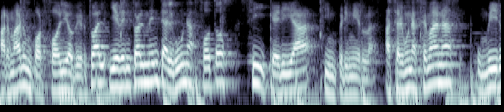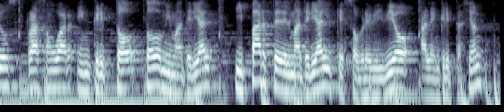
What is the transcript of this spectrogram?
armar un portfolio virtual y eventualmente algunas fotos sí quería imprimirlas. Hace algunas semanas un virus, ransomware, encriptó todo mi material y parte del material que sobrevivió a la encriptación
